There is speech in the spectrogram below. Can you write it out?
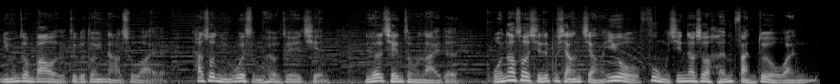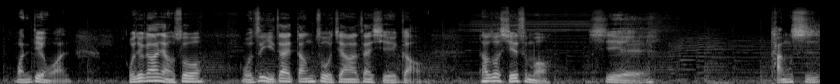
你们怎么把我的这个东西拿出来了？他说你们为什么会有这些钱？你的钱怎么来的？我那时候其实不想讲，因为我父母亲那时候很反对我玩玩电玩，我就跟他讲说，我自己在当作家，在写稿。他说写什么？写唐诗。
